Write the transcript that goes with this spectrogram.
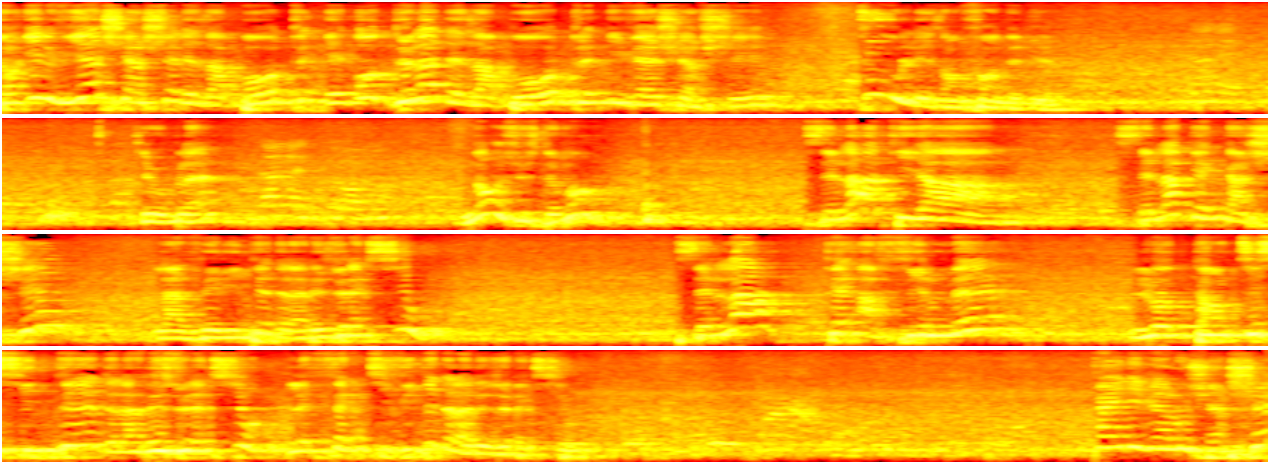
Donc il vient chercher les apôtres et au-delà des apôtres, il vient chercher tous les enfants de Dieu. S'il vous plaît Non, justement. C'est là qu'il y a c'est là qu'est cachée la vérité de la résurrection. C'est là qu'est affirmée l'authenticité de la résurrection, l'effectivité de la résurrection. Quand il vient nous chercher,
